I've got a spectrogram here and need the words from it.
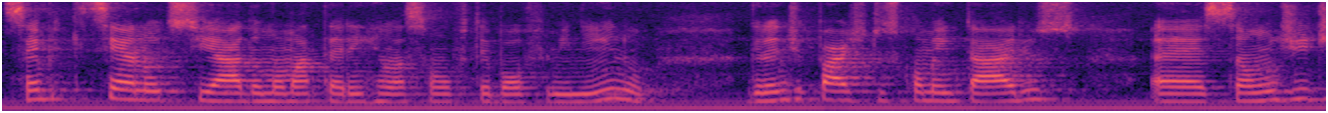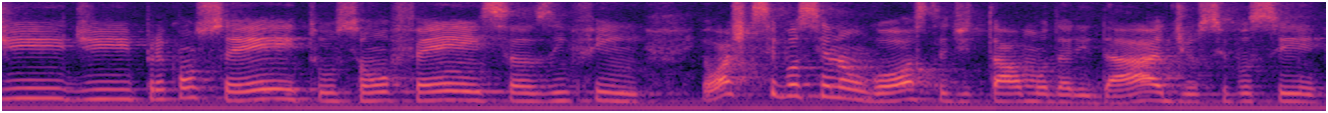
Sempre que se é noticiada uma matéria em relação ao futebol feminino, grande parte dos comentários eh, são de, de, de preconceito, são ofensas, enfim. Eu acho que se você não gosta de tal modalidade, ou se você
